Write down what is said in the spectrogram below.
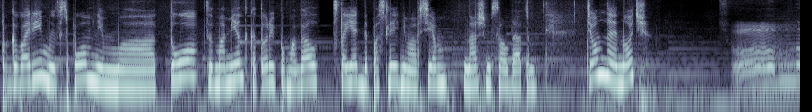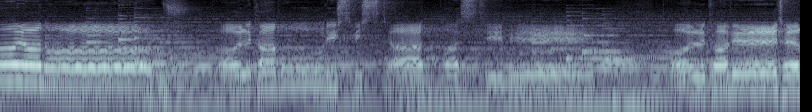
поговорим и вспомним а, тот момент, который помогал стоять до последнего всем нашим солдатам. Темная ночь. Темная ночь, только бури свистят по степи, только ветер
